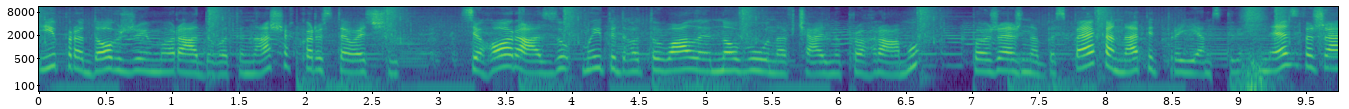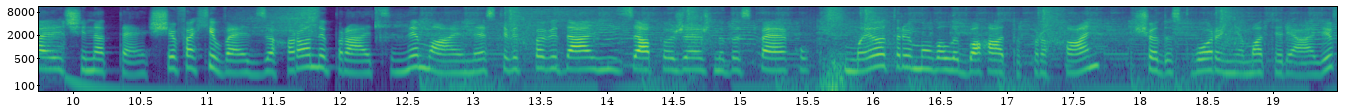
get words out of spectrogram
і продовжуємо радувати наших користувачів. Цього разу ми підготували нову навчальну програму Пожежна безпека на підприємстві, незважаючи на те, що фахівець з охорони праці не має нести відповідальність за пожежну безпеку. Ми отримували багато прохань щодо створення матеріалів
